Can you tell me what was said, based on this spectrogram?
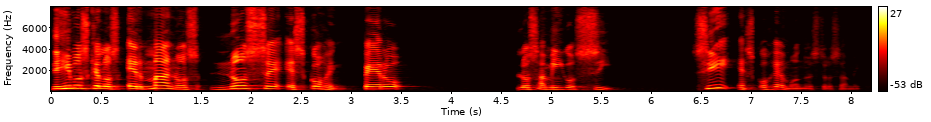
dijimos que los hermanos no se escogen, pero los amigos sí. Sí escogemos nuestros amigos.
